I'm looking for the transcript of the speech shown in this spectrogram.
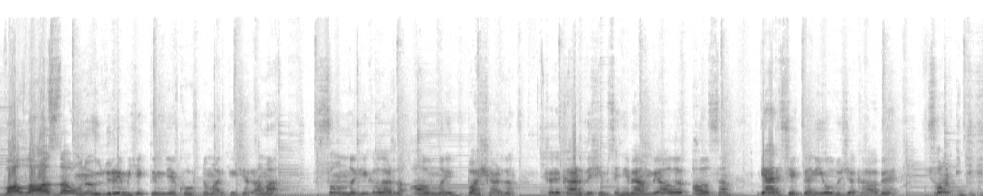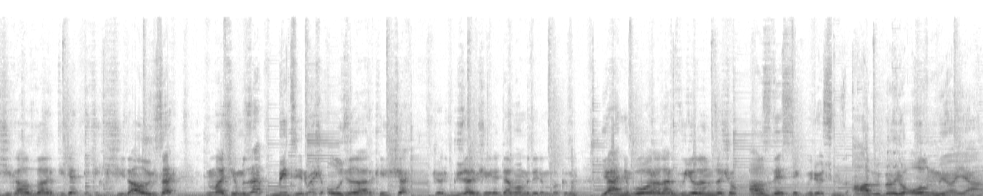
Vallahi az daha onu öldüremeyecektim diye korktum arkadaşlar ama son dakikalarda almayı başardım. Şöyle kardeşim seni ben bir al- alsam gerçekten iyi olacak abi. Son iki kişi kaldı arkadaşlar. İki kişiyi de alırsak maçımızı bitirmiş olacağız arkadaşlar. Şöyle güzel bir şeyle devam edelim bakalım. Yani bu aralar videolarınıza çok az destek veriyorsunuz. Abi böyle olmuyor ya.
